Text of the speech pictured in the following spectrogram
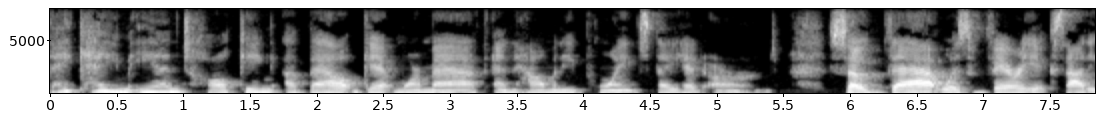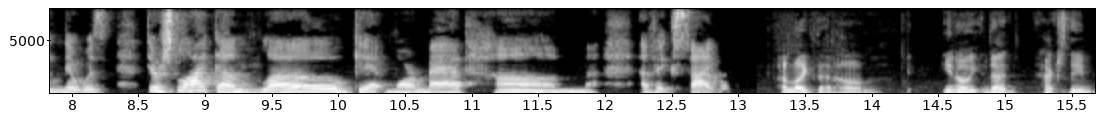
they came in talking about Get More Math and how many points they had earned. So that was very exciting. There was there's like a hmm. low Get More Math hum of excitement. I like that hum. You know, that actually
